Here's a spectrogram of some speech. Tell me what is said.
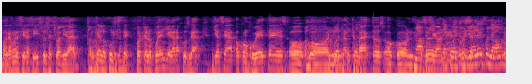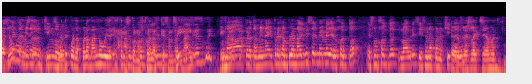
podríamos decir así, su sexualidad. Porque lo juzgan. Este, porque lo pueden llegar a juzgar, ya sea o con juguetes, o con juguetes artefactos, o con No, pero de juguetes sea, sexuales Con de hombres, güey, también o sea, hay un chingo, güey. con la pura mano, güey, ya Yo te están conozco las que también, son güey. las Sí. nalgas, güey. No, pero también hay, por ejemplo, ¿no has visto el meme del hot dog? Es un hot dog, lo abres y es una panochita, El güey. flashlight se llaman. Sí.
